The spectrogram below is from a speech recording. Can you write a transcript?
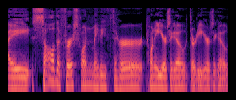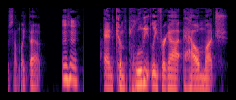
I saw the first one maybe thir- 20 years ago, 30 years ago, something like that, Mhm. and completely forgot how much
